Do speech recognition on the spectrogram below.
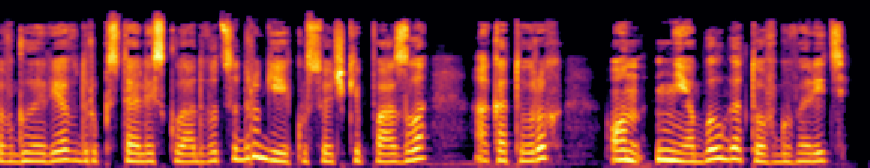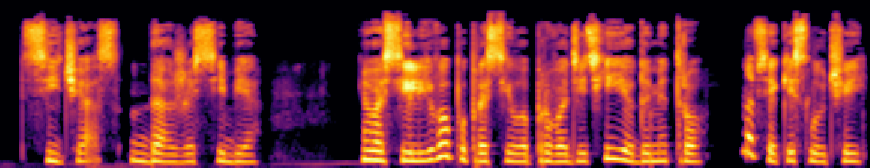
В голове вдруг стали складываться другие кусочки пазла, о которых он не был готов говорить сейчас даже себе. Васильева попросила проводить ее до метро. На всякий случай.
